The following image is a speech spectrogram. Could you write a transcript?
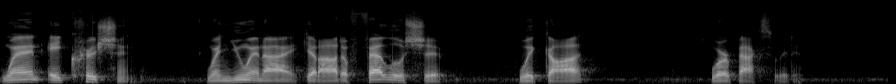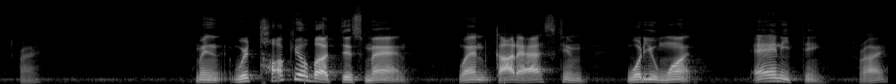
when a Christian, when you and I get out of fellowship with God, we're backslidden, right? I mean, we're talking about this man when God asked him, What do you want? Anything, right?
